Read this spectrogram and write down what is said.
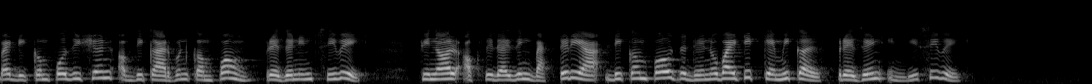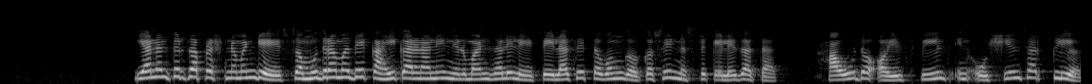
by decomposition of the carbon compound present in sewage phenol oxidising bacteria decompose the xenobiotic chemicals present in the sewage. यानंतरचा प्रश्न म्हणजे समुद्रामध्ये काही कारणाने निर्माण झालेले तेलाचे तवंग कसे नष्ट केले जातात? How the oil spills in oceans are clear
